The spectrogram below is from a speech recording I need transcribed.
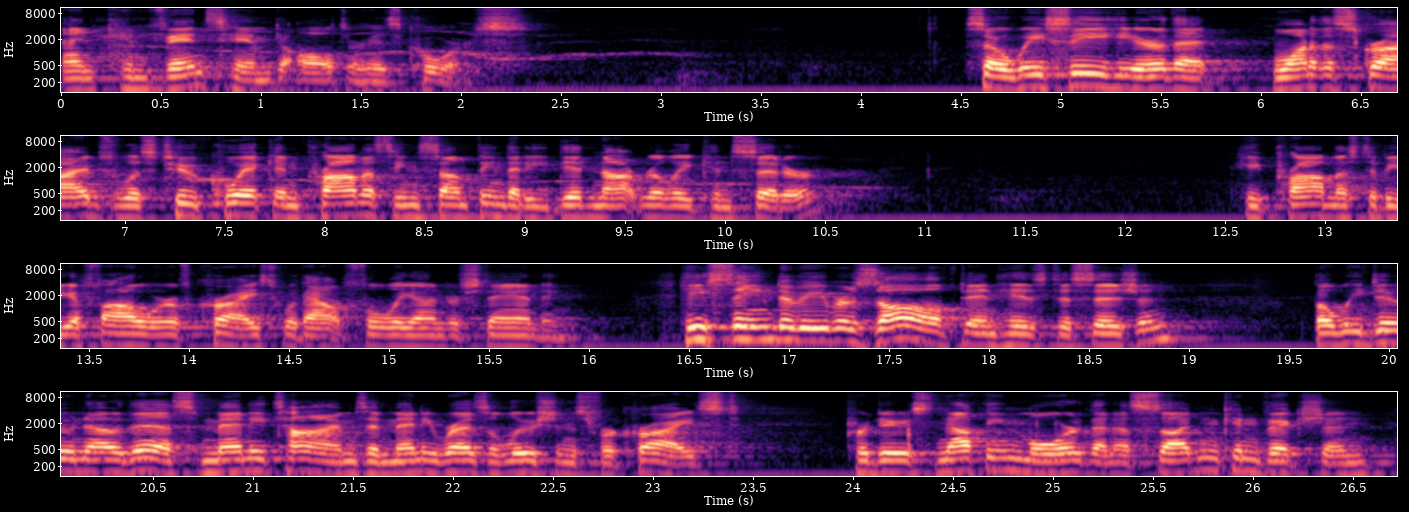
and convince him to alter his course. So we see here that one of the scribes was too quick in promising something that he did not really consider. He promised to be a follower of Christ without fully understanding. He seemed to be resolved in his decision, but we do know this many times and many resolutions for Christ produce nothing more than a sudden conviction,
